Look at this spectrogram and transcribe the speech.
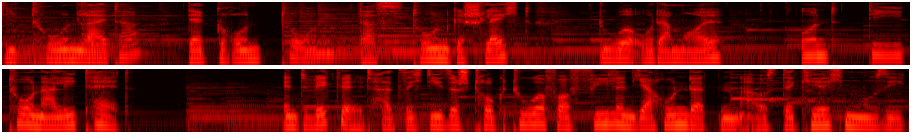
die Tonleiter, der Grundton, das Tongeschlecht, Dur oder Moll und die Tonalität. Entwickelt hat sich diese Struktur vor vielen Jahrhunderten aus der Kirchenmusik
